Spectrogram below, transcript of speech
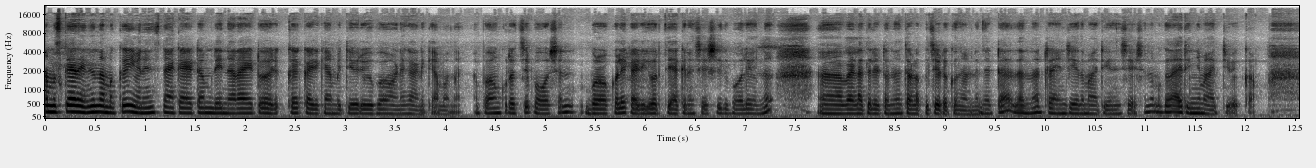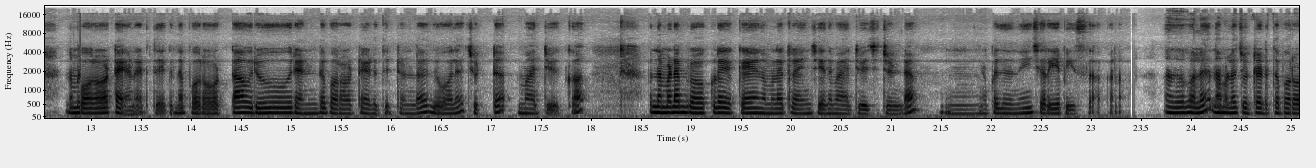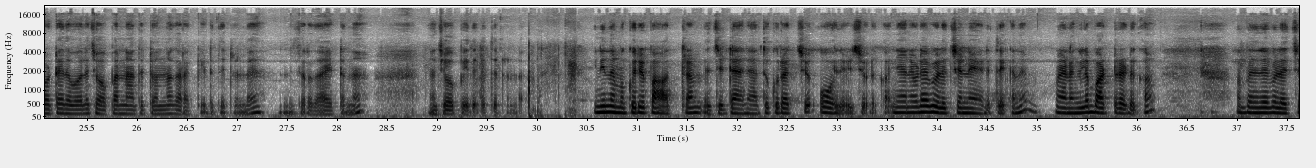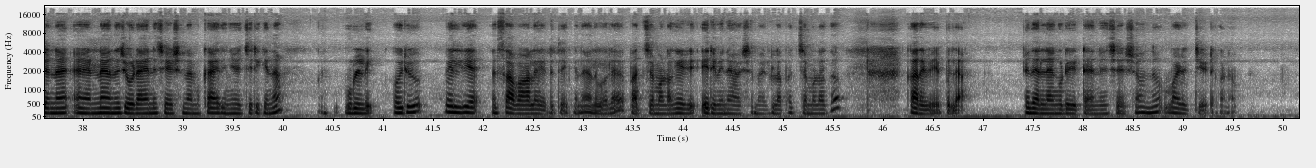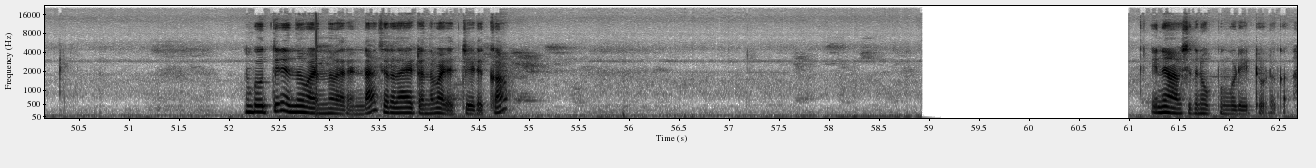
നമസ്കാരം. ഇന്ന് നമുക്ക് ഈവനിങ് സ്നാക്കായിട്ടും ഡിന്നറായിട്ടും ഒക്കെ കഴിക്കാൻ പറ്റിയ ഒരു വിഭവമാണ് കാണിക്കാൻ പോകുന്നത്. അപ്പോൾ കുറച്ച് പോർഷൻ ബ്രോക്കോളി കഴുകി വൃത്തിയാക്കിയതിന് ശേഷം ഇതുപോലെ ഒന്ന് വെള്ളത്തിലിട്ടൊന്ന് തിളപ്പിച്ചെടുക്കുന്നുണ്ട്. എന്നിട്ട് ഇതൊന്ന് ട്രെയിൻ ചെയ്ത് മാറ്റിയതിന് ശേഷം നമുക്ക് അരിഞ്ഞ് മാറ്റി വെക്കാം. നമ്മൾ പൊറോട്ടയാണ് എടുത്തേക്കുന്നത്. പൊറോട്ട ഒരു രണ്ട് പൊറോട്ട എടുത്തിട്ടുണ്ട്. ഇതുപോലെ ചുട്ട് മാറ്റി വെക്കുക. അപ്പം നമ്മുടെ ബ്രോക്കോളിയൊക്കെ നമ്മൾ ട്രെയിൻ ചെയ്ത് മാറ്റി വെച്ചിട്ടുണ്ട്. അപ്പോൾ അപ്പോൾ ഇതിന് ചെറിയ പീസ് ആക്കണം. അതുപോലെ നമ്മൾ ചുട്ടെടുത്ത പൊറോട്ട ഇതുപോലെ ചോപ്പറിനകത്തിട്ടൊന്ന് കറക്കി എടുത്തിട്ടുണ്ട് ചെറുതായിട്ടൊന്ന്. ചോപ്പ് ചെയ്തെടുത്തിട്ടുണ്ട്. ഇനി നമുക്കൊരു പാത്രം വെച്ചിട്ട് അതിനകത്ത് കുറച്ച് ഓയിൽ ഒഴിച്ച് കൊടുക്കാം. ഞാനിവിടെ വെളിച്ചെണ്ണ എടുത്തേക്കുന്നത് വേണമെങ്കിൽ ബട്ടർ എടുക്കാം. അപ്പോൾ ഇത് വെളിച്ചെണ്ണ എണ്ണ ഒന്ന് ചൂടായതിന് ശേഷം നമുക്ക് അരിഞ്ഞു വെച്ചിരിക്കുന്ന ഉള്ളി ഒരു വലിയ സവാള എടുത്തേക്കുന്നത് അതുപോലെ പച്ചമുളക് എരിവിന് ആവശ്യമായിട്ടുള്ള പച്ചമുളക് കറിവേപ്പില ഇതെല്ലാം കൂടി ഇട്ടതിന് ശേഷം ഒന്ന് വഴറ്റിയെടുക്കണം. അപ്പോൾ ഒത്തിരി ഒന്ന് വഴന്ന് വരണ്ട. ചെറുതായിട്ടൊന്ന് വഴറ്റിയെടുക്കാം. പിന്നെ ആവശ്യത്തിന് ഉപ്പും കൂടി ഇട്ട് കൊടുക്കുക.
